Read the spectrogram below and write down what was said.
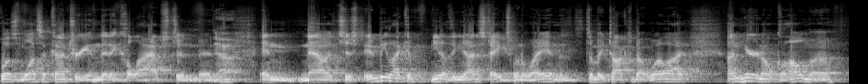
was once a country and then it collapsed and and, Yeah. and now it's just it'd be like if you know the United States went away and somebody talked about well I I'm here in Oklahoma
